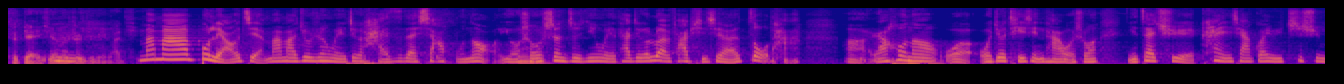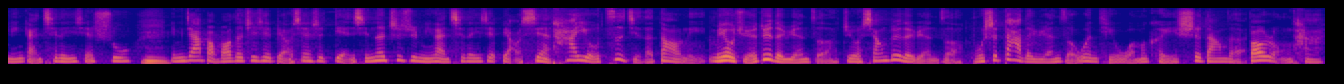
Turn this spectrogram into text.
这典型的秩序敏感期。妈妈不了解，妈妈就认为这个孩子在瞎胡闹，有时候甚至因为他这个乱发脾气而揍他。啊，然后呢，我我就提醒他，我说你再去看一下关于秩序敏感期的一些书。嗯，你们家宝宝的这些表现是典型的秩序敏感期的一些表现，他有自己的道理，没有绝对的原则，只有相对的原则，不是大的原则问题，我们可以适当的包容他。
